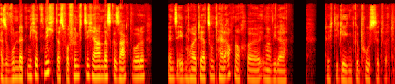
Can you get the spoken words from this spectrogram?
Also wundert mich jetzt nicht, dass vor 50 Jahren das gesagt wurde, wenn es eben heute ja zum Teil auch noch äh, immer wieder durch die Gegend gepustet wird.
